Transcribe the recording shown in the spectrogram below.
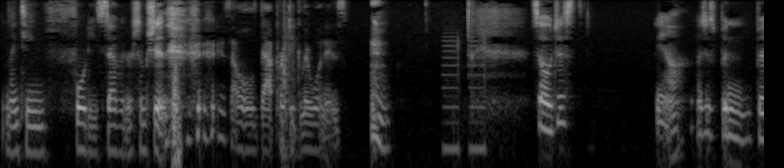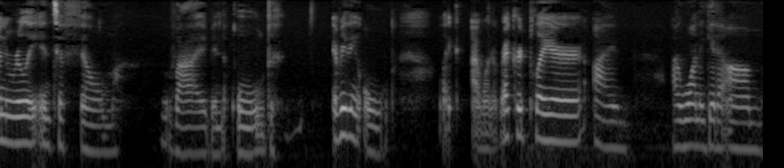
1947 or some shit. is how old that particular one is. so just yeah, I've just been been really into film vibe and old everything old. Like I want a record player. I'm I want to get a um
